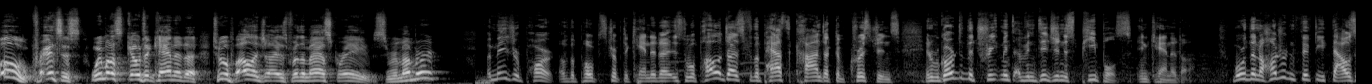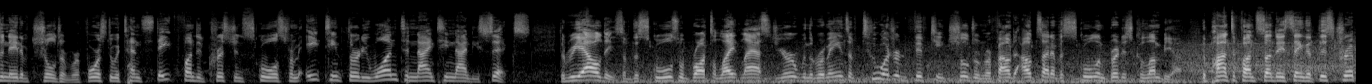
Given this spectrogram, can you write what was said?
Oh, Francis, we must go to Canada to apologize for the mass graves. Remember? A major part of the Pope's trip to Canada is to apologize for the past conduct of Christians in regard to the treatment of Indigenous peoples in Canada. More than 150,000 Native children were forced to attend state funded Christian schools from 1831 to 1996. The realities of the schools were brought to light last year when the remains of 215 children were found outside of a school in British Columbia. The Pontiff on Sunday saying that this trip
